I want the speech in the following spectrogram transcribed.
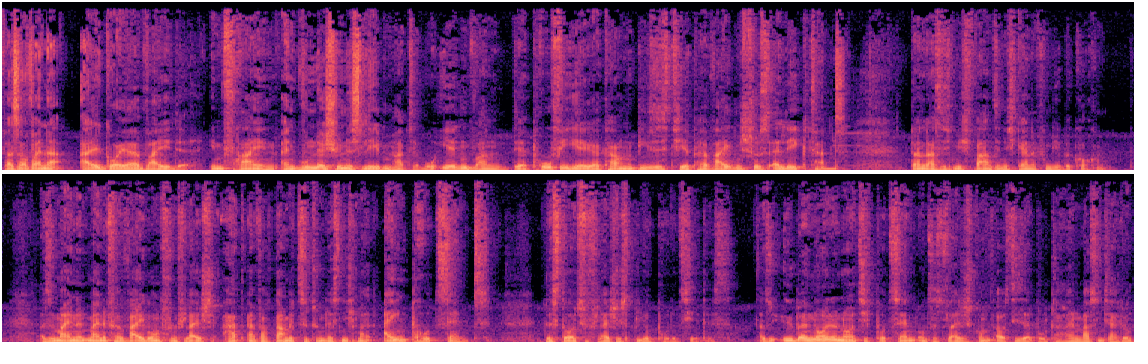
was auf einer Allgäuer Weide im Freien ein wunderschönes Leben hatte, wo irgendwann der Profijäger kam und dieses Tier per Weidenschuss erlegt hat, dann lasse ich mich wahnsinnig gerne von dir bekochen. Also meine, meine Verweigerung von Fleisch hat einfach damit zu tun, dass nicht mal ein Prozent des deutschen Fleisches bioproduziert ist. Also über 99 Prozent unseres Fleisches kommt aus dieser brutalen Massentierhaltung.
